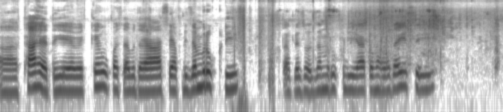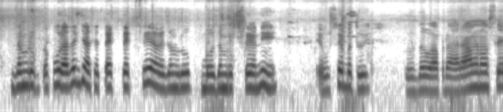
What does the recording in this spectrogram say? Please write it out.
આ થાહે તો એ હવે કેવું પાછા બધા આ છે આપણી જમરૂખડી તો આપણે જો જમરૂખડી આ તમારા જાય છે ઈ. જમરૂખ તો પૂરા થઈ ગયા છે તેક તેક છે હવે જમરૂખ બહુ જમરૂખ છે નહીં એવું છે બધું તો જો આપણા રાવણો છે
